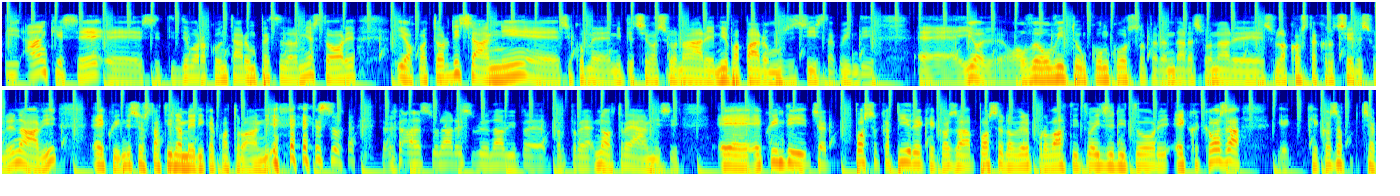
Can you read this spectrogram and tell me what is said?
Se, anche se, eh, se ti devo raccontare un pezzo della mia storia io ho 14 anni e siccome mi piaceva suonare mio papà era un musicista quindi eh, io avevo vinto un concorso per andare a suonare sulla costa crociere sulle navi e quindi sono stato in America quattro anni. A suonare sulle navi per, per tre, no, tre anni sì. E, e quindi cioè, posso capire che cosa possono aver provato i tuoi genitori e che cosa, che cosa cioè,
